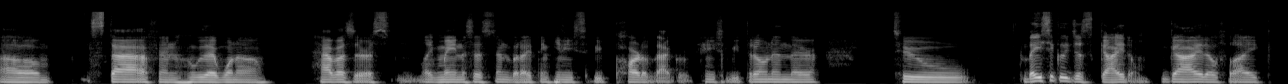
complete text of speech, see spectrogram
um, staff and who they want to have as their like main assistant, but I think he needs to be part of that group. He needs to be thrown in there to basically just guide them, guide of like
